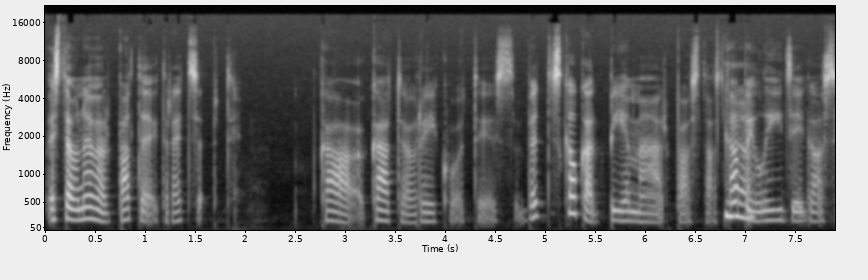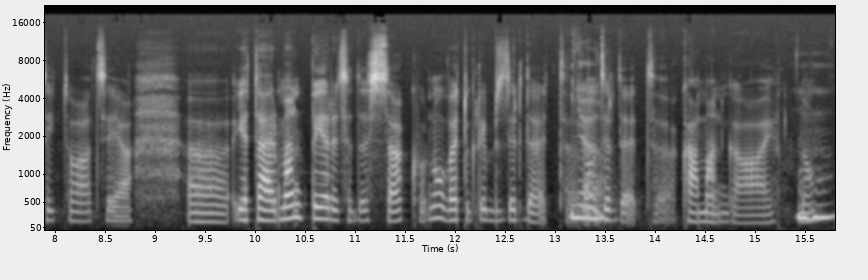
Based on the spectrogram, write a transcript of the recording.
es tev nevaru pateikt recepti kā, kā tev rīkoties. Bet es kaut kādu piemēru pastāstu, kā Jā. bija līdzīgā situācijā. Uh, ja tā ir mana pieredze, tad es saku, nu, vai tu gribi dzirdēt, uh, nu, dzirdēt uh, kā man gāja mm -hmm. nu,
